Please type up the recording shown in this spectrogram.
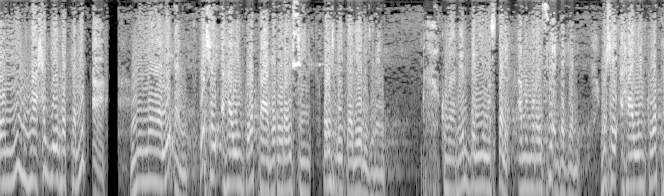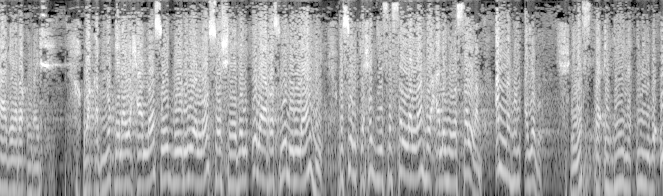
oo minhaa xaggeeda ka mid ah mumaali'an waxay ahaayeen kuwa taageer qurayshin quraysh bay taageeri jireen. Kuwaa reer bani mustaliq ama muraysiic degan waxay ahaayeen kuwa taageera quraysh waqad nuqila waxaa loo soo guuriyey loo soo sheegay ilaa rasuuli illaahi rasuulka xaggiisa sala allahu calayhi wasalam annahum ayagu yastaciduuna inayba u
